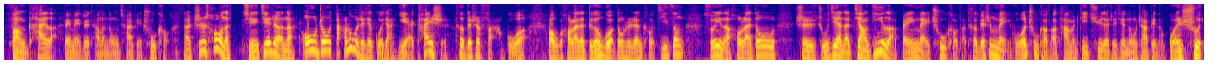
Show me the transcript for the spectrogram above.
放开了北美对他们农产品出口，那之后呢，紧接着呢，欧洲大陆这些国家也开始，特别是法国，包括后来的德国，都是人口激增，所以呢，后来都是逐渐的降低了北美出口的，特别是美国出口到他们地区的这些农产品的关税。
